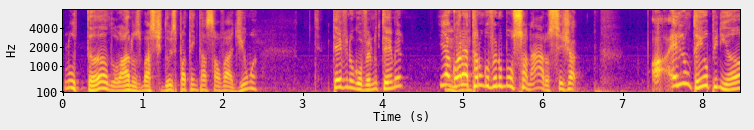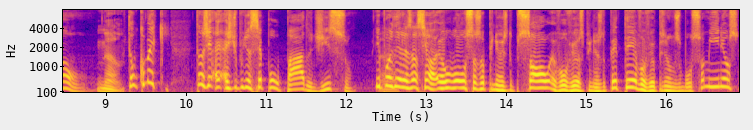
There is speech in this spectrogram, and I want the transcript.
lutando lá nos bastidores pra tentar salvar a Dilma. Teve no governo Temer e agora tá no governo Bolsonaro, ou seja, ele não tem opinião. Não. Então como é que. Então a gente, a gente podia ser poupado disso. E poderia dizer assim, ó, eu ouço as opiniões do PSOL, eu vou ouvir as opiniões do PT, vou ouvir a opinião dos bolsominions,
